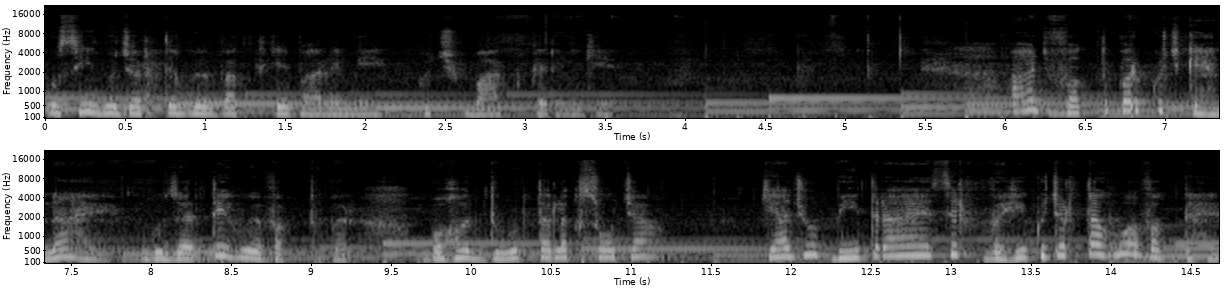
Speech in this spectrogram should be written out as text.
उसी गुजरते हुए वक्त के बारे में कुछ बात करेंगे। आज वक्त पर कुछ कहना है। गुजरते हुए वक्त पर। बहुत दूर तलक सोचा। क्या जो बीत रहा है सिर्फ़ वही गुजरता हुआ वक्त है?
